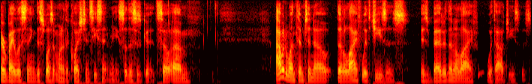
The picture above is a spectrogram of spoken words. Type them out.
everybody listening, this wasn't one of the questions he sent me. So this is good. So um, I would want them to know that a life with Jesus is better than a life without Jesus.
